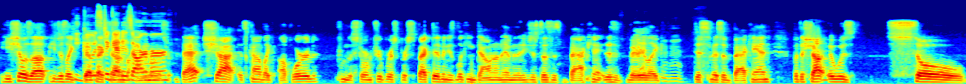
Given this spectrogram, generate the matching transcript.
he shows up. He just like He goes to get his behind one of armor. That shot is kind of like upward from the stormtrooper's perspective, and he's looking down on him, and then he just does this backhand, this very Yeah. like Mhm. dismissive backhand. But the shot, it was so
